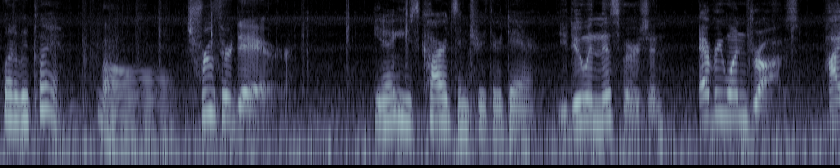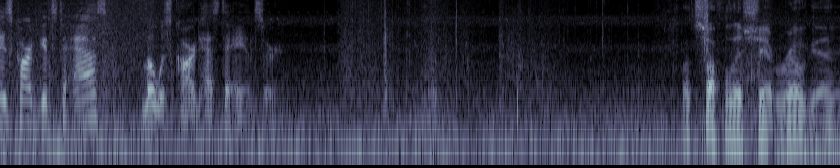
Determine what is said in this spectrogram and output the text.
What are we playing? Aw. Truth or dare? You don't use cards in Truth or Dare. You do in this version. Everyone draws. Highest card gets to ask, lowest card has to answer. Let's shuffle this shit real good.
